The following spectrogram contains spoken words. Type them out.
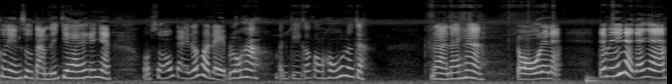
của em sưu tầm để chơi đó cả nhà. Một số cây rất là đẹp luôn ha. Bên kia có con hú nữa kìa. Là đây ha. Trụ đây nè. Trái bí nè cả nhà.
